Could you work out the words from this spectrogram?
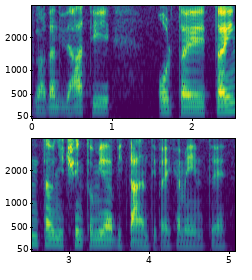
guardando i dati, oltre 30 ogni 100.000 abitanti praticamente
